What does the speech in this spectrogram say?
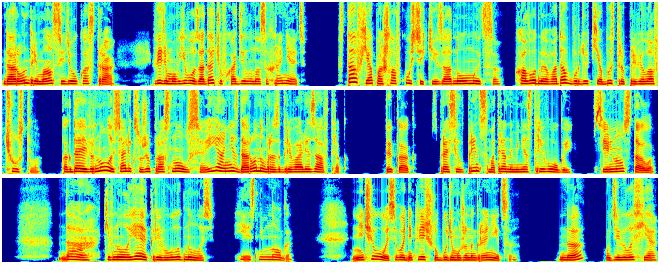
Дарон дремал, сидя у костра. Видимо, в его задачу входило нас охранять. Встав, я пошла в кустики и заодно умыться. Холодная вода в бурдюке быстро привела в чувство. Когда я вернулась, Алекс уже проснулся, и они с Дароном разогревали завтрак. «Ты как?» — спросил принц, смотря на меня с тревогой. «Сильно устала?» «Да», — кивнула я и криво улыбнулась. «Есть немного». «Ничего, сегодня к вечеру будем уже на границе». «Да?» — удивилась я.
